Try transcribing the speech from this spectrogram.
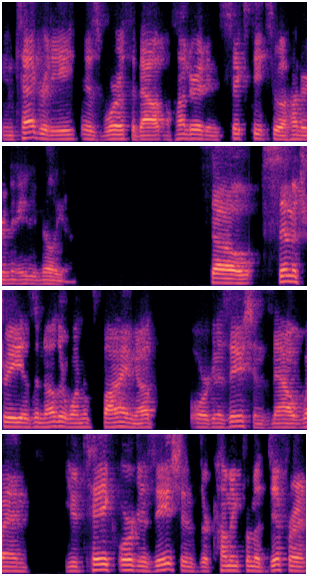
Integrity is worth about 160 to 180 million. So Symmetry is another one that's buying up organizations. Now, when you take organizations, they're coming from a different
